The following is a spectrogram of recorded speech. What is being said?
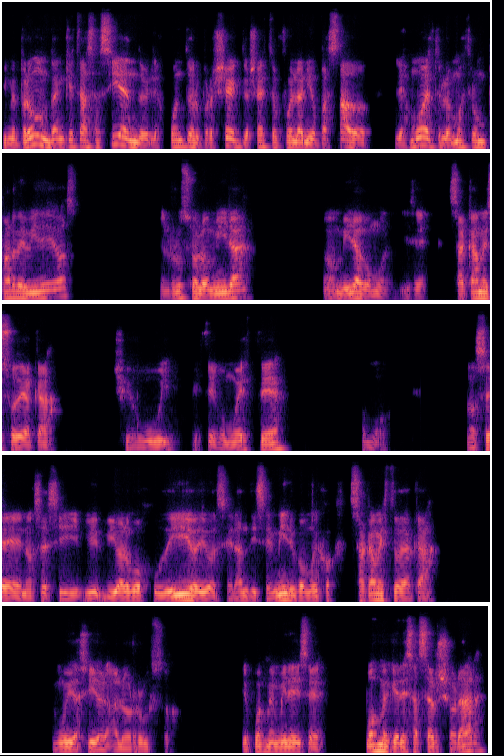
y me preguntan, ¿qué estás haciendo? Y les cuento el proyecto, ya esto fue el año pasado. Les muestro, les muestro un par de videos, el ruso lo mira, ¿no? mira como, dice, sacame eso de acá. Yo, uy, viste, como este, como, no sé, no sé si vio algo judío, digo, será antisemita, como dijo, sacame esto de acá. Muy así, a lo ruso. Después me mira y dice, ¿vos me querés hacer llorar?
